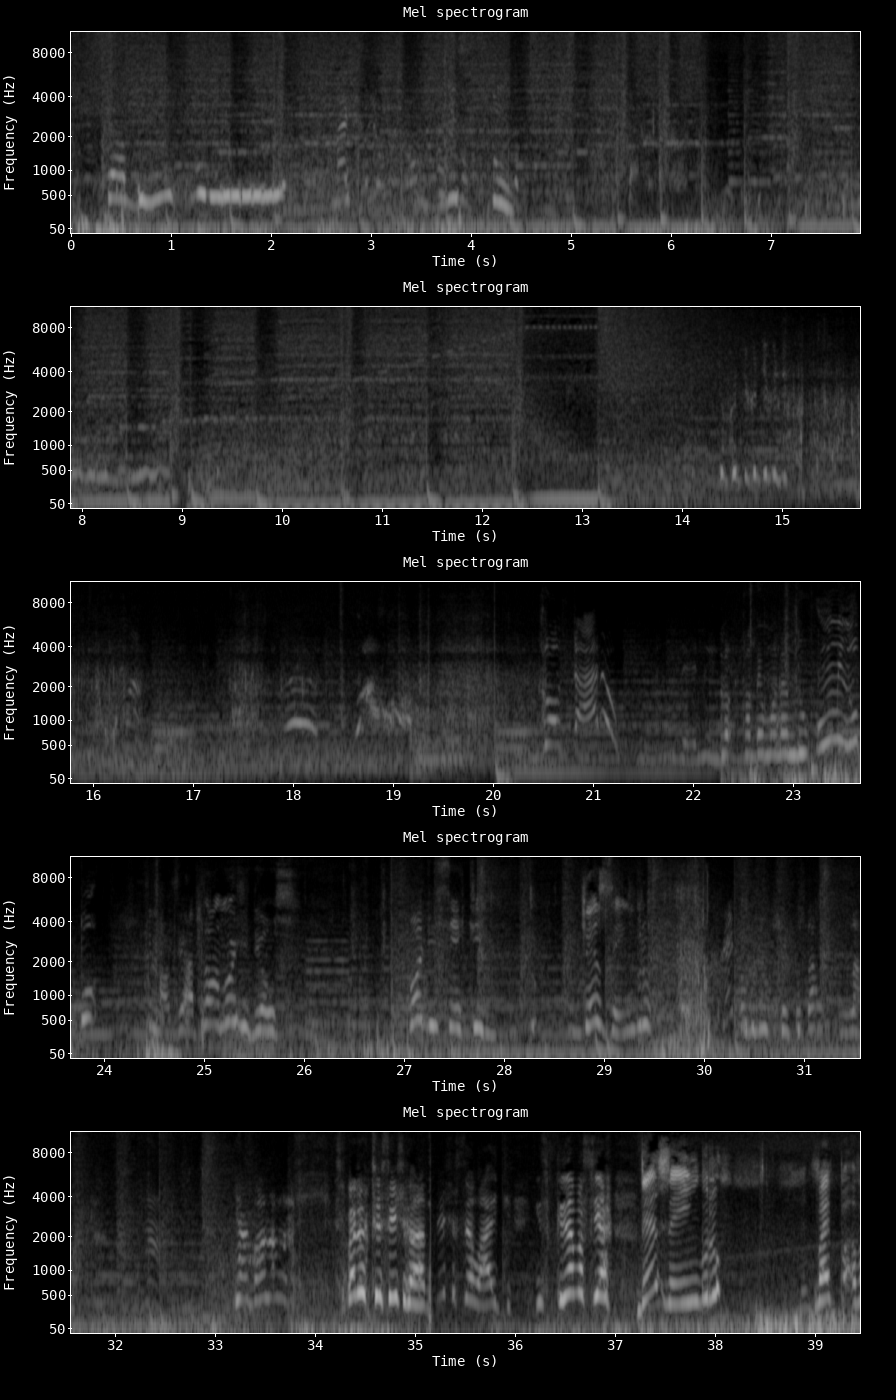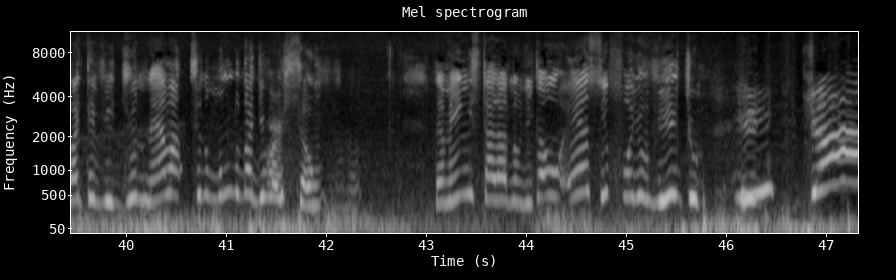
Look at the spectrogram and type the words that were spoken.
Gostaram? Tá demorando um minuto. Final, já, pelo amor de Deus. Pode ser que de- dezembro brinquedo da. E agora, espero que você seja Deixa seu like, inscreva-se. Dezembro vai, vai ter vídeo nela, se no mundo da diversão também estará no link. Então esse foi o vídeo e tchau!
